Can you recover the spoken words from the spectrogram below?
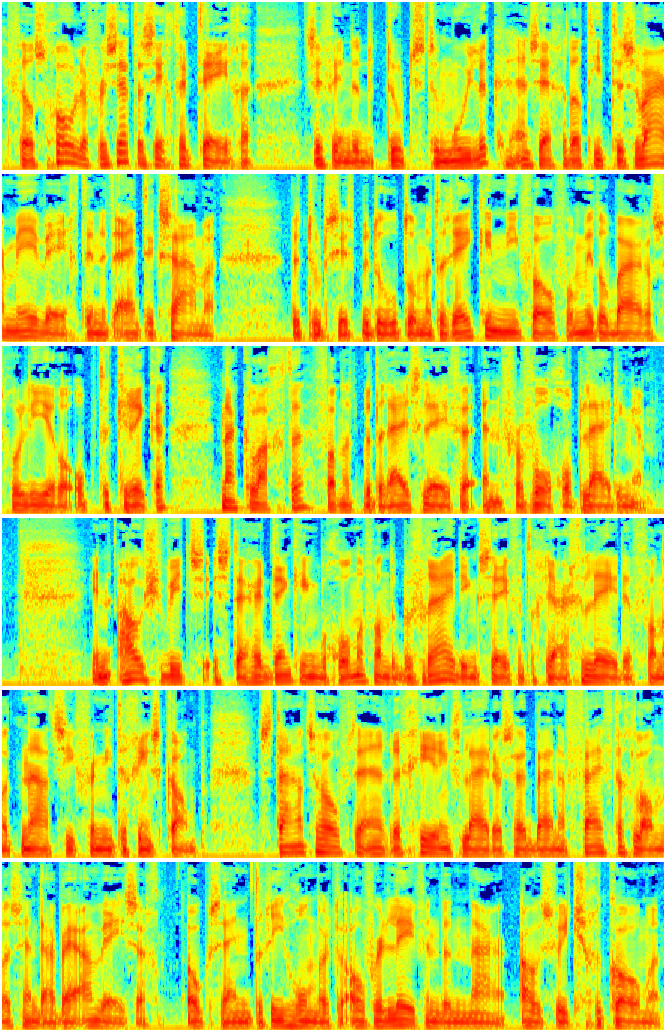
Veel scholen verzetten zich ertegen. Ze vinden de toets te moeilijk en zeggen dat die te zwaar meeweegt in het eindexamen. De toets is bedoeld om het rekenniveau van middelbare scholieren op te krikken... na klachten van het bedrijfsleven en vervolgopleidingen. In Auschwitz is de herdenking begonnen van de bevrijding 70 jaar geleden van het nazi-vernietigingskamp. Staatshoofden en regeringsleiders uit bijna 50 landen zijn daarbij aanwezig. Ook zijn 300 overlevenden naar Auschwitz gekomen.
